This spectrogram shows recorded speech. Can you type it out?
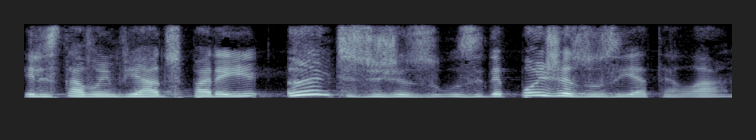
eles estavam enviados para ir antes de Jesus e depois Jesus ia até lá.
